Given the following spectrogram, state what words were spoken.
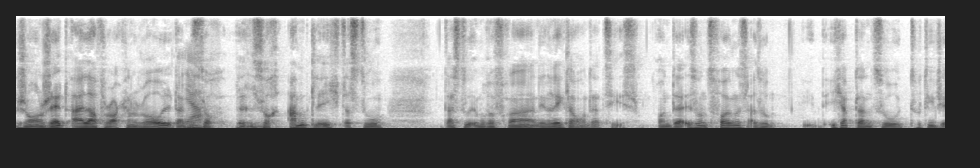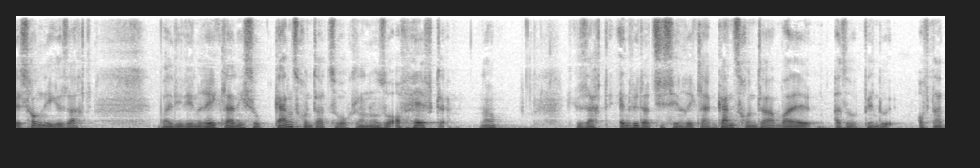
Jean Jett, I Love Rock and Roll, dann Ja. ist doch, das ist doch amtlich, dass du, dass du im Refrain den Regler runterziehst. Und da ist uns folgendes, also ich habe dann zu, zu DJ Somni gesagt, weil die den Regler nicht so ganz runterzog, sondern nur so auf Hälfte. Ne? Gesagt, entweder ziehst du den Regler ganz runter, weil, also wenn du auf einer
